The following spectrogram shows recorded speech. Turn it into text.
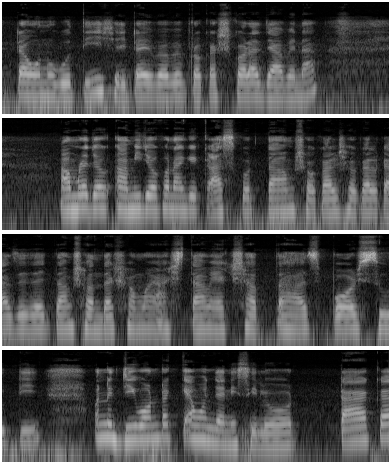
একটা অনুভূতি, সেটা এভাবে প্রকাশ করা যাবে না। আমরা আমি যখন আগে কাজ করতাম, সকাল সকাল কাজে যেতাম সন্ধ্যার সময় আসতাম, এক সপ্তাহ পর ছুটি মানে জীবনটা কেমন জানি ছিল। টাকা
